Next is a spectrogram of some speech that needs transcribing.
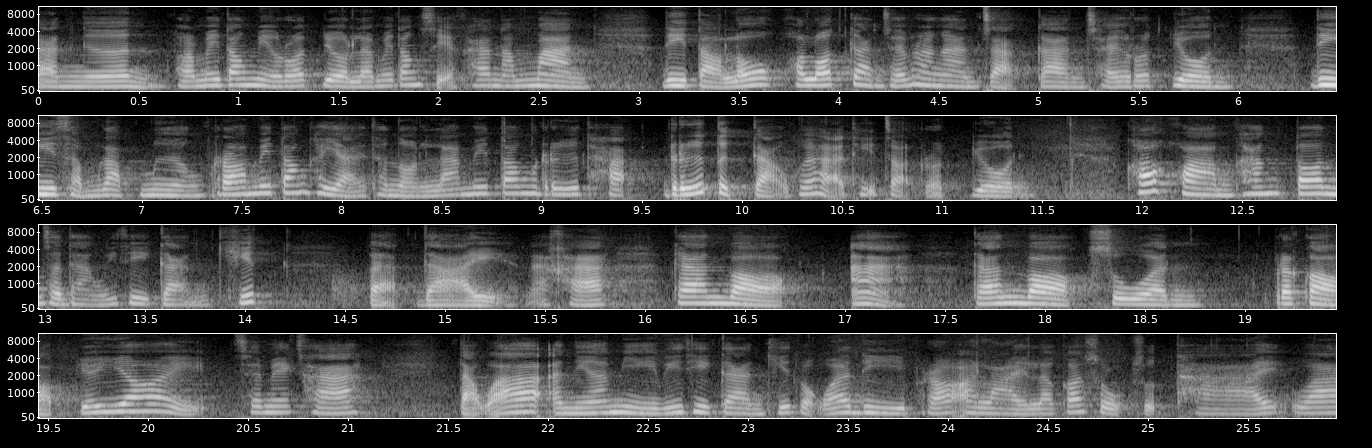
การเงิน เพราะไม่ต้องมีรถยนต์และไม่ต้องเสียค่าน้ำมัน ดีต่อโลกเพราะลดการใช้พลังงานจากการใช้รถยนต์ ดีสำหรับเมือง เพราะไม่ต้องขยายถนนและไม่ต้องรื้อรื้อตึกเก่าเพื่อหาที่จอดรถยนต์ ข้อความข้างต้นแสดงวิธีการคิดแบบใดนะคะ การบอกอะการบอกส่วนประกอบย่อยๆ ใช่ไหมคะ แต่ว่าอันนี้มีวิธีการคิดบอกว่าดี เพราะอะไรแล้วก็สรุปสุดท้ายว่า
